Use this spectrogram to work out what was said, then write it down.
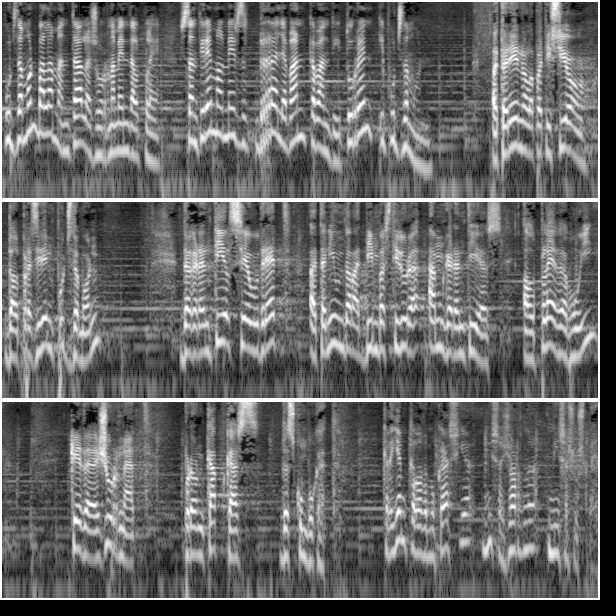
Puigdemont va lamentar l'ajornament del ple. Sentirem el més rellevant que van dir Torrent i Puigdemont. Atenent a la petició del president Puigdemont, de garantir el seu dret a tenir un debat d'investidura amb garanties el ple d'avui queda ajornat, però en cap cas desconvocat. Creiem que la democràcia ni s'ajorna ni se suspèn.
